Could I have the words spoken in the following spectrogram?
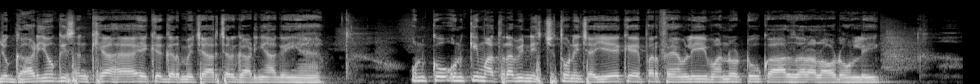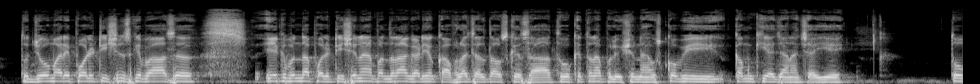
जो गाड़ियों की संख्या है एक घर में चार चार गाड़ियाँ आ गई हैं उनको, उनकी मात्रा भी निश्चित होनी चाहिए कि पर फैमिली वन और two cars are allowed only तो जो हमारे पॉलिटिशियंस के पास, एक बंदा पॉलिटिशियन है, पंद्रह गाड़ियों काफिला चलता है उसके साथ, वो कितना पोल्यूशन है, उसको भी कम किया जाना चाहिए। तो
